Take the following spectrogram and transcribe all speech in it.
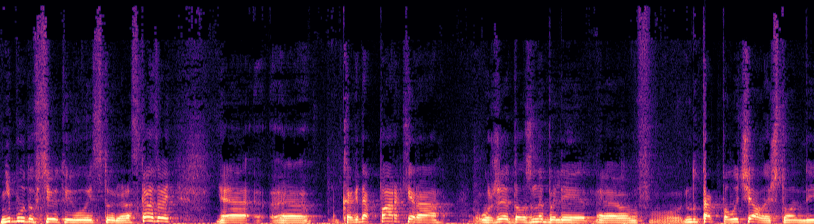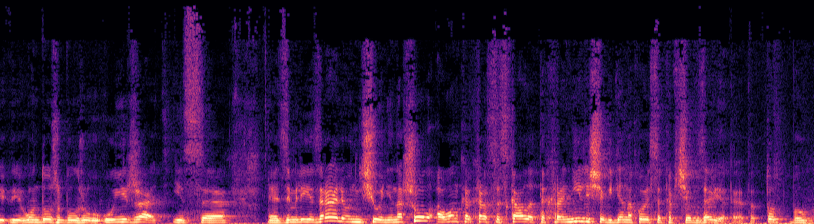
Не буду всю эту его историю рассказывать. Когда Паркера уже должны были, э, ну так получалось, что он, он должен был уезжать из э, земли Израиля, он ничего не нашел, а он как раз искал это хранилище, где находится ковчег Завета. Это тот был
